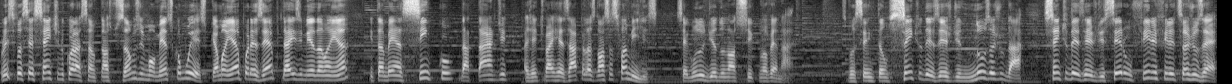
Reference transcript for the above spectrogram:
Por isso você sente no coração que nós precisamos de momentos como esse, porque amanhã, por exemplo, 10 e meia da manhã e também às 5 da tarde, a gente vai rezar pelas nossas famílias, segundo dia do nosso ciclo novenário. Se você então sente o desejo de nos ajudar, sente o desejo de ser um filho e filha de São José,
